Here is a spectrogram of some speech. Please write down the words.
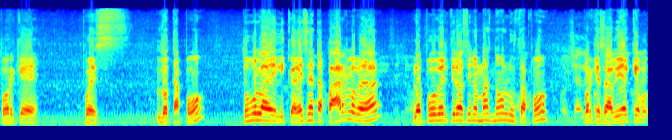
Porque, pues, lo tapó. Tuvo la delicadeza de taparlo, ¿verdad? Lo pudo haber tirado así nomás, no, lo tapó. Porque sabía que...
